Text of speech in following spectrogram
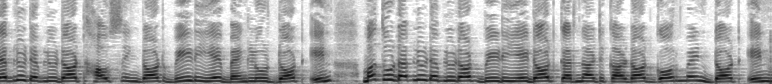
W W dot housing dot BDA Bengaluru dot in ಮತ್ತು W W dot BDA dot Karnataka dot government dot in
